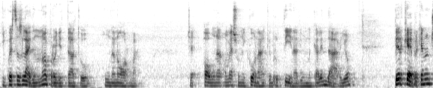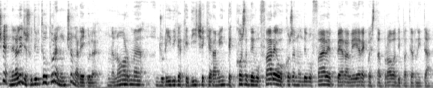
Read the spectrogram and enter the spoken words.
in questa slide non ho proiettato una norma, cioè ho, una, ho messo un'icona anche bruttina di un calendario, perché? Perché nella legge sul diritto d'autore non c'è una regola, una norma giuridica che dice chiaramente cosa devo fare o cosa non devo fare per avere questa prova di paternità.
